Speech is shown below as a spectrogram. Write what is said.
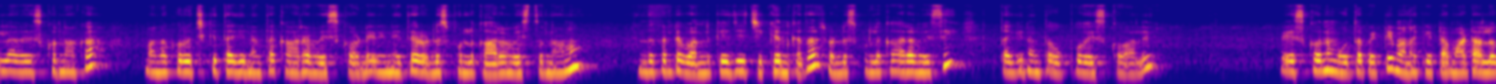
ఇలా వేసుకున్నాక మనకు రుచికి తగినంత కారం వేసుకోండి. నేనైతే రెండు స్పూన్లు కారం వేస్తున్నాను. ఎందుకంటే వన్ కేజీ చికెన్ కదా రెండు స్పూన్ల కారం వేసి తగినంత ఉప్పు వేసుకోవాలి. వేసుకొని మూత పెట్టి మనకి టమాటాలు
